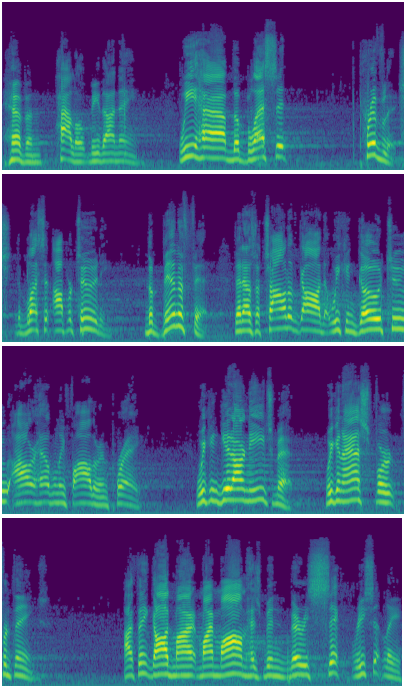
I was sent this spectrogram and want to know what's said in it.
heaven, hallowed be thy name. We have the blessed privilege, the blessed opportunity, the benefit that as a child of God that we can go to our heavenly Father and pray. We can get our needs met. We can ask for, for things. I thank God my, my mom has been very sick recently.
